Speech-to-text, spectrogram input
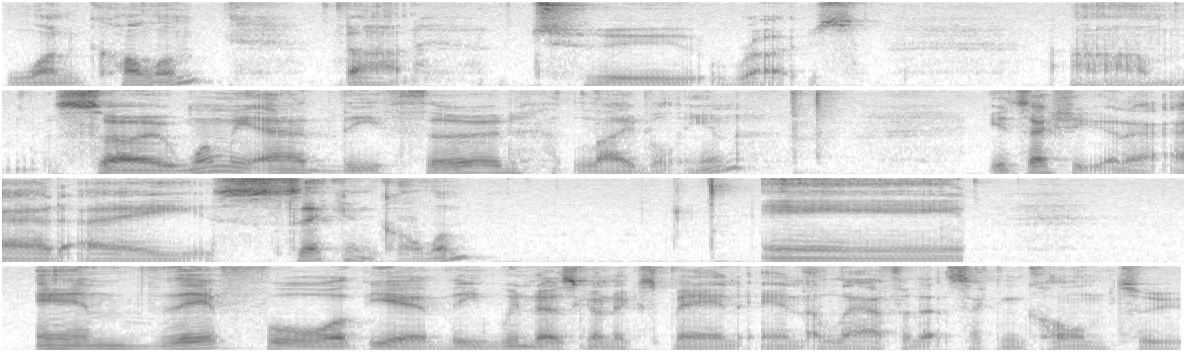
one column, but two rows. Um, so when we add the third label in, it's actually going to add a second column, and and therefore, yeah, the window is going to expand and allow for that second column to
